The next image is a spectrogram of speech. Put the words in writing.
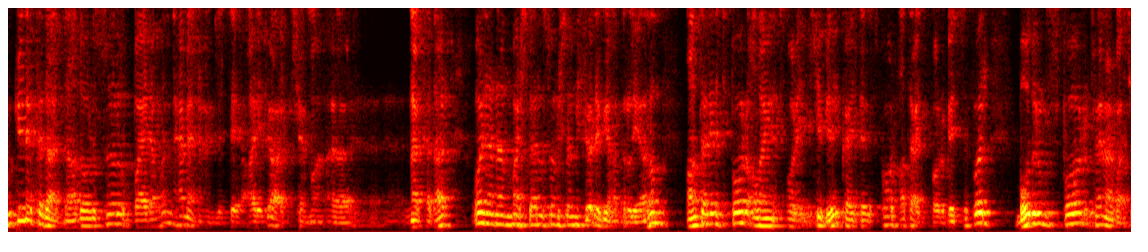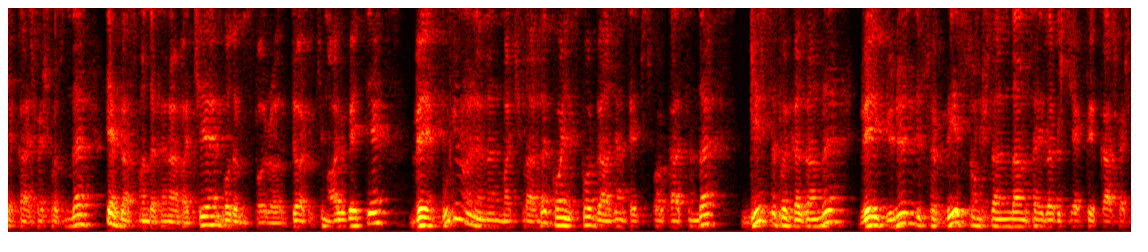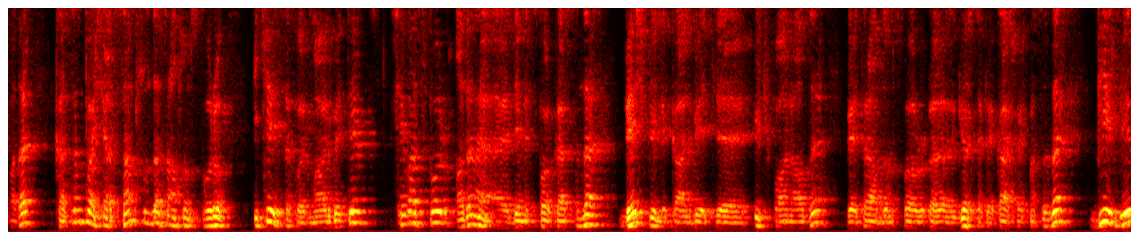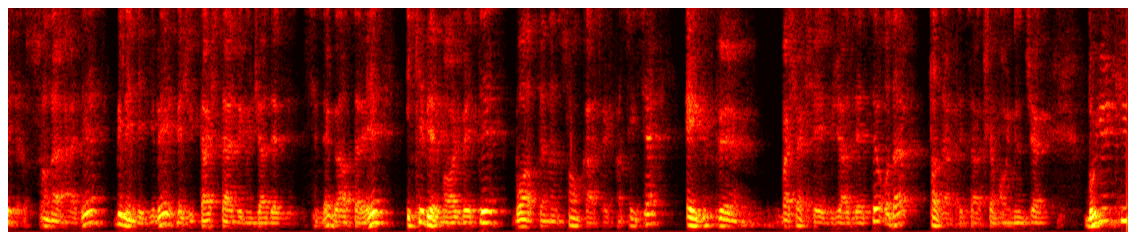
bugüne kadar daha doğrusu bayramın hemen öncesi Arife akşamına kadar oynanan maçların sonuçlarını şöyle bir hatırlayalım. Antalya Spor, Alanya Spor 2-1, Kayseri Spor, Hatay Spor 5-0, Bodrum Spor, Fenerbahçe karşılaşmasında deplasmanda Fenerbahçe, Bodrum Spor'u 4-2 mağlup etti. Ve bugün oynanan maçlarda Konya Spor, Gaziantep Spor karşısında 1-0 kazandı ve günün sürpriz sonuçlarından sayılabilecek bir karşılaşmada Kasımpaşa Samsun'da Samsun Spor'u 2-0 mağlup etti. Sivas Spor Adana Demirspor karşısında 5-1'lik galibiyetle 3 puan aldı ve Trabzonspor Göztepe karşılaşması da 1-1 sona erdi. Bilindiği gibi Beşiktaş derbi mücadelesinde Galatasaray'ı 2-1 mağlup etti. Bu haftanın son karşılaşması ise Eyüp Başakşehir mücadelesi. O da pazartesi akşam oynanacak. Bugünkü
